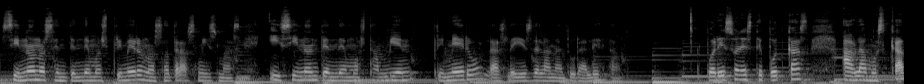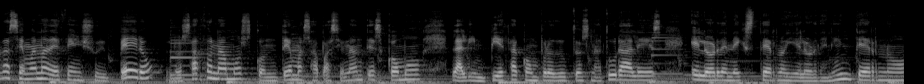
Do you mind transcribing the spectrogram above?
si no nos entendemos primero nosotras mismas y si no entendemos también primero las leyes de la naturaleza. Por eso en este podcast hablamos cada semana de Feng Shui, pero lo sazonamos con temas apasionantes como la limpieza con productos naturales, el orden externo y el orden interno,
